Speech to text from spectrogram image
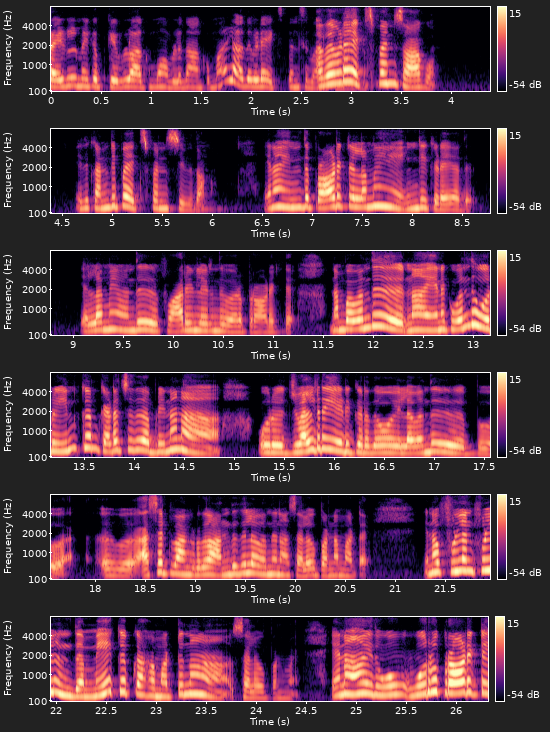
பிரைடல் மேக்கப்க்கு எவ்வளோ ஆகுமோ அவ்வளோதான் ஆகுமா? இல்லை அதை விட எக்ஸ்பென்சிவ் அதை விட எக்ஸ்பென்ஸ் ஆகும். இது கண்டிப்பாக எக்ஸ்பென்சிவ் தான். ஏன்னா இந்த ப்ராடக்ட் எல்லாமே இங்கே கிடையாது. எல்லாமே வந்து ஃபாரின்லேருந்து வர ப்ராடக்ட்டு நம்ம வந்து நான் எனக்கு வந்து ஒரு இன்கம் கிடைச்சது அப்படின்னா நான் ஒரு ஜுவல்லரி எடுக்கிறதோ இல்லை வந்து இப்போ அசட் வாங்குறதோ அந்த இதில் வந்து நான் செலவு பண்ண மாட்டேன். ஏன்னா ஃபுல் அண்ட் ஃபுல் இந்த மேக்கப்புக்காக மட்டும்தான் நான் செலவு பண்ணுவேன். ஏன்னா இது ஒரு ப்ராடக்ட்டை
